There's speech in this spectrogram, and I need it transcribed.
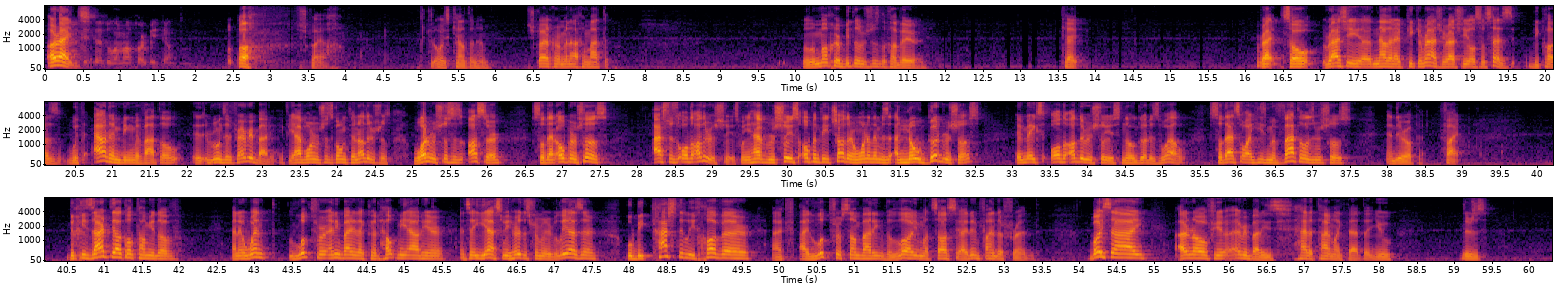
All right. Oh, shkoyach. Could always count on him. Shkoyach or Menachem Mate. V'lemocher bitul rishus l'chaverei. Okay. Right. So Rashi, uh, now that I peek in Rashi, Rashi also says because without him being mevatel, it ruins it for everybody. If you have one rishus going to another rishus, one rishus is usher, so that open rishus ushers all the other rishus. When you have rishus open to each other, and one of them is a no good rishus, it makes all the other rishus no good as well. So that's why he's mevatel his rishus, and they're okay. Fine. V'chizarti al kol talmidov, and I went looked for anybody that could help me out here and say, yes, we heard this from Rabbi Eliezer. Ubikashti li chover. I, looked for somebody. V'loi matzasi. I didn't find a friend. Boisai. I don't know if you. Everybody's had a time like that. That you, there's,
